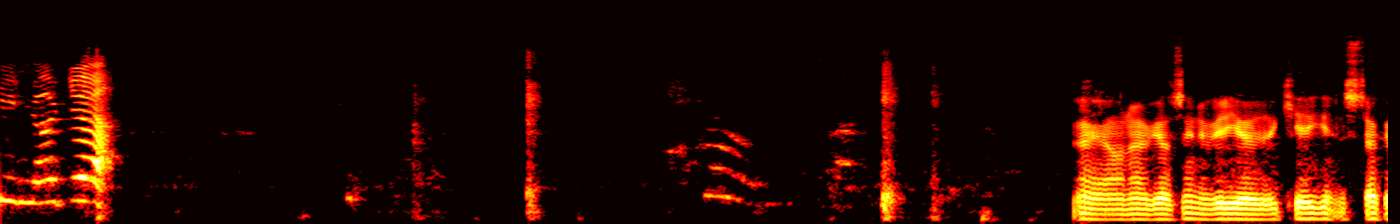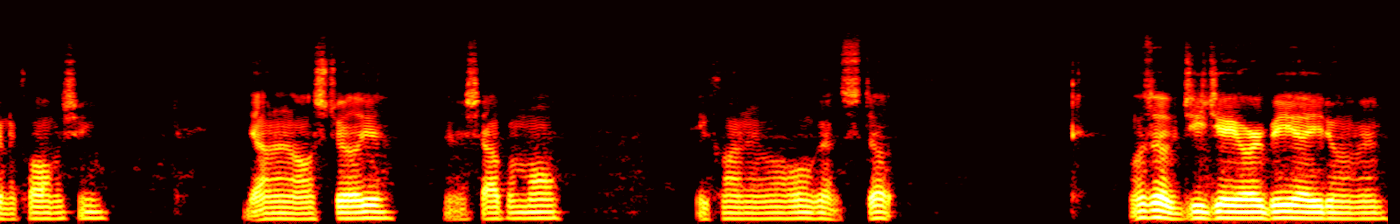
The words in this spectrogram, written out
you know that. Alright, I don't know if y'all seen the video of the kid getting stuck in the claw machine down in Australia in a shopping mall. He climbed in the hole and got stuck. What's up, GJRB? How you doing, man?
